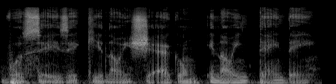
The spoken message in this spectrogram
Vocês aqui não enxergam e não entendem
